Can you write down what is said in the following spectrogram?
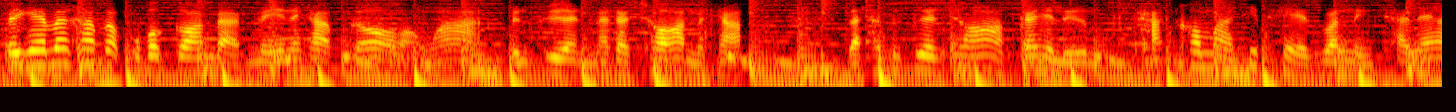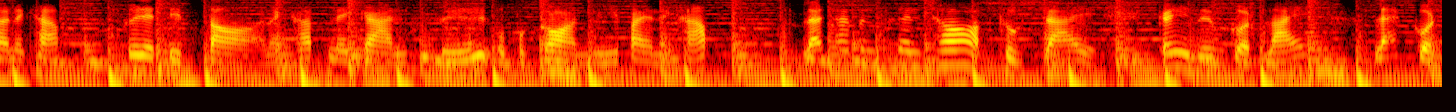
เป็นไงบ้างครับกับอุปกรณ์แบบนี้นะครับ ก็หวังว่าเพื่อนๆน่าจะชอบนะครับ และถ้าเพื่อนๆชอบก็อย่าลืมทักเข้ามาที่เพจวันหนึ่งชาแนลนะครับ เพื่อจะติดต่อนะครับในการซื้ออุปกรณ์นี้ไปนะครับ และถ้าเพื่อนๆชอบถูกใจ ก็อย่าลืมกดไลค์และกด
